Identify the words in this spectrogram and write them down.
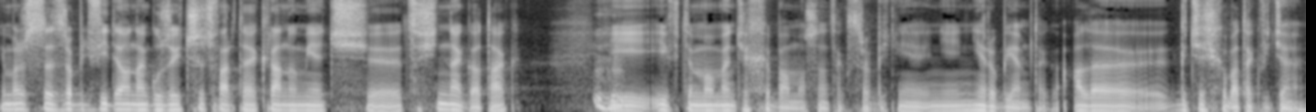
i możesz sobie zrobić wideo na górze i 3 czwarte ekranu mieć e, coś innego, tak? Mhm. I, I w tym momencie chyba można tak zrobić. Nie, nie, nie robiłem tego, ale gdzieś chyba tak widziałem.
